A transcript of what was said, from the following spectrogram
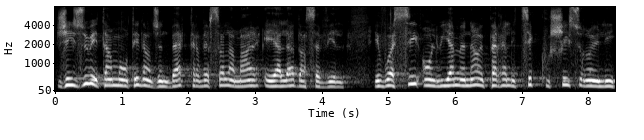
Jésus étant monté dans une barque, traversa la mer et alla dans sa ville. Et voici, on lui amena un paralytique couché sur un lit.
